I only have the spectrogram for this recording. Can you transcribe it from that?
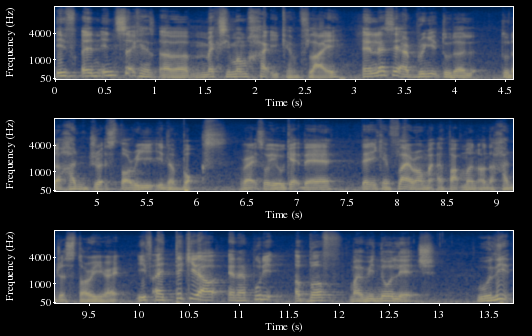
if an insect has a maximum height it can fly, and let's say I bring it to the to the hundred story in a box, right? So it will get there, then it can fly around my apartment on the hundred story, right? If I take it out and I put it above my window ledge, will it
